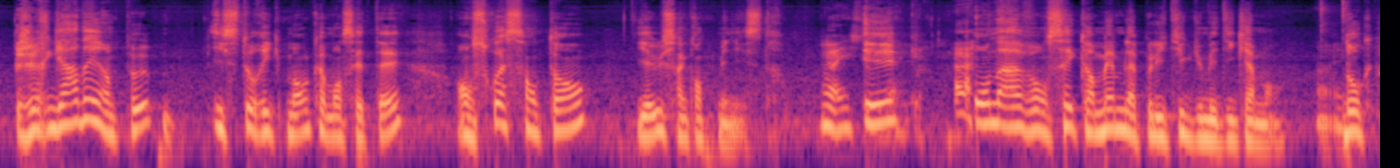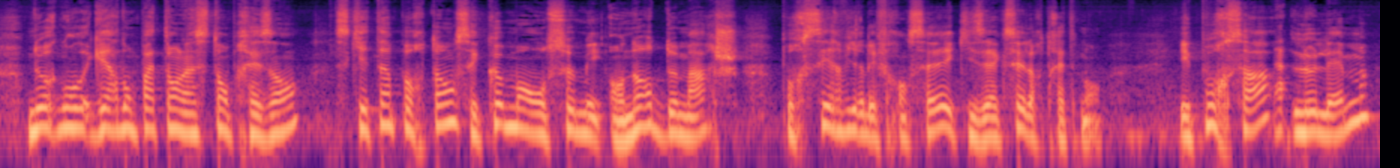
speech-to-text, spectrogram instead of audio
j'ai regardé un peu historiquement comment c'était. En 60 ans, il y a eu 50 ministres. Et dingue. on a avancé quand même la politique du médicament. Donc, ne regardons pas tant l'instant présent. Ce qui est important, c'est comment on se met en ordre de marche pour servir les Français et qu'ils aient accès à leur traitement. Et pour ça, Ah. le LEM,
